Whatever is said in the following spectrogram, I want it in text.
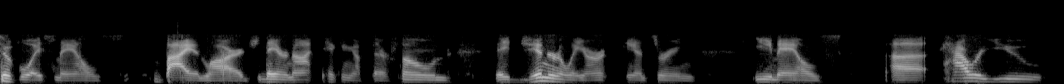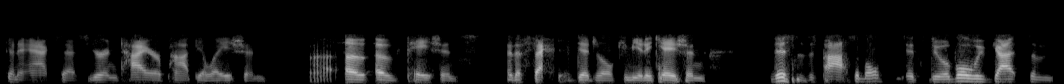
to voicemails by and large. They are not picking up their phone. They generally aren't answering emails. Uh, how are you going to access your entire population of, of patients with effective digital communication? This is possible. It's doable. We've got some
